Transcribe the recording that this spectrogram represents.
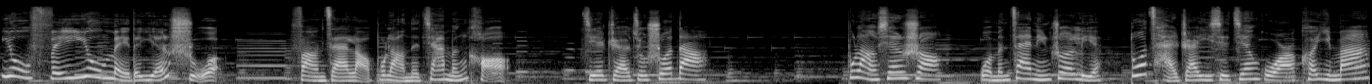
又肥又美的鼹鼠，放在老布朗的家门口。接着就说道：“布朗先生，我们在您这里多采摘一些坚果，可以吗？”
